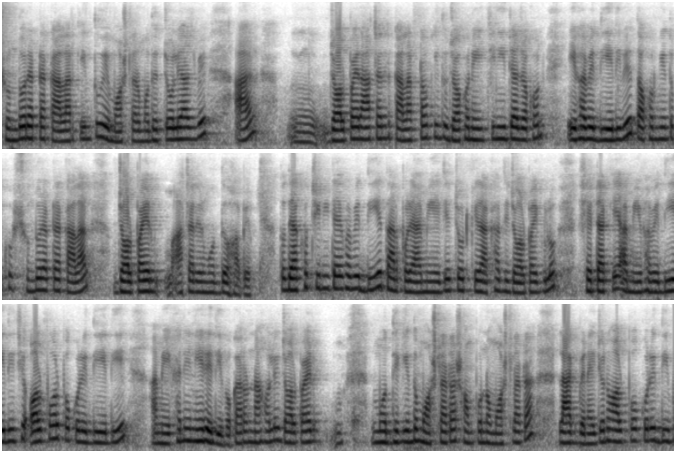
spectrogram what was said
সুন্দর একটা কালার কিন্তু এই মশলার মধ্যে চলে আসবে। আর জলপাইয়ের আচারের কালারটাও কিন্তু যখন এই চিনিটা যখন এভাবে দিয়ে দিবে, তখন কিন্তু খুব সুন্দর একটা কালার জলপাইয়ের আচারের মধ্যেও হবে। তো দেখো চিনিটা এভাবে দিয়ে তারপরে আমি এই যে চটকে রাখা যে জলপাইগুলো, সেটাকে আমি এভাবে দিয়ে দিয়েছি অল্প অল্প করে দিয়ে দিয়ে আমি এখানে নেড়ে দিব, কারণ না হলে জলপাইয়ের মধ্যে কিন্তু মশলাটা, সম্পূর্ণ মশলাটা লাগবে না। এই জন্য অল্প করে দিব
